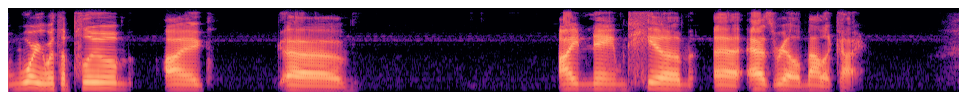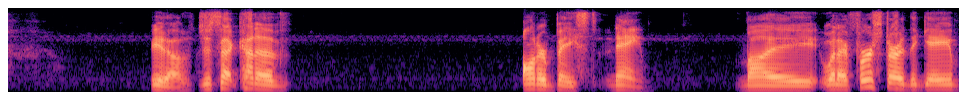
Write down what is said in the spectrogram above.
warrior with a plume, I uh, I named him uh, Azrael Malachi. You know, just that kind of honor based name. My when I first started the game,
